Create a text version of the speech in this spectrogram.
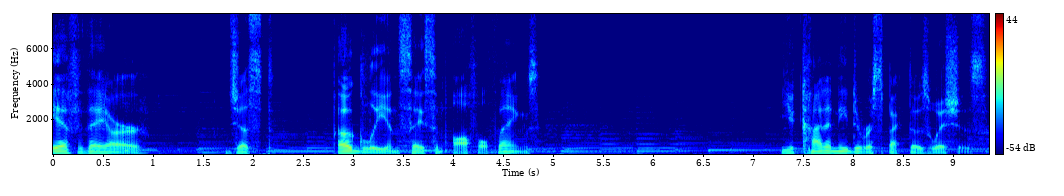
if they are just ugly and say some awful things, you kind of need to respect those wishes.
